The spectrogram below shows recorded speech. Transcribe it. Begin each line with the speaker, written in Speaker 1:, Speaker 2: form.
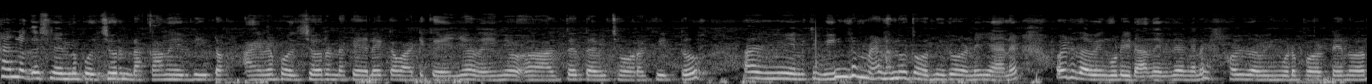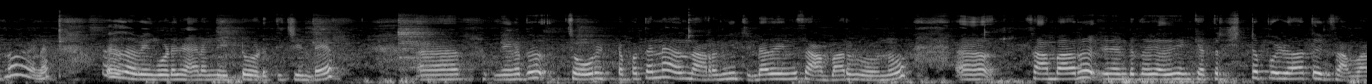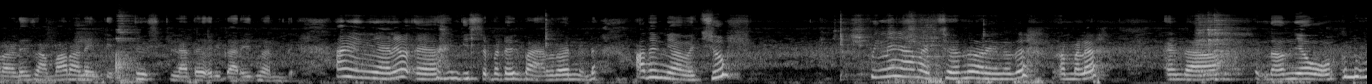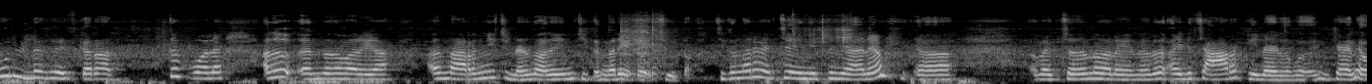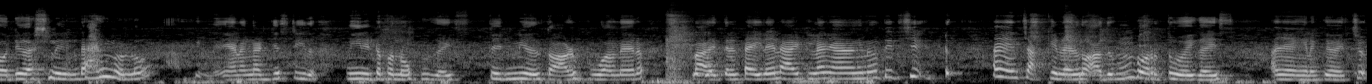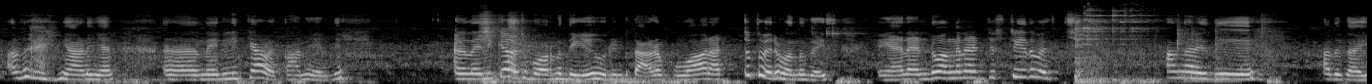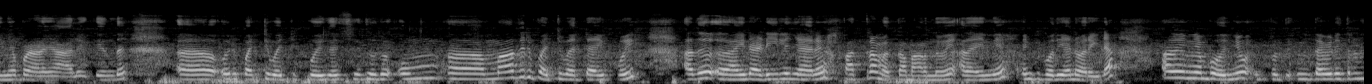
Speaker 1: Hello guess ഇന്ന് പൊതിച്ചോറുണ്ടാക്കാമെന്ന് കരുതി കേട്ടോ അങ്ങനെ പൊതിച്ചോറുണ്ടാക്കി ഇലയൊക്കെ വാട്ടി കഴിഞ്ഞു അത് കഴിഞ്ഞ് ആദ്യത്തെ തവി ചോറൊക്കെ ഇട്ടു. അതിന് എനിക്ക് വീണ്ടും വേണമെന്ന് തോന്നിയതുകൊണ്ട് ഞാൻ ഒരു തവിയും കൂടി ഇടാമെന്ന് കരുതി അങ്ങനെ ഒരു തവിയും കൂടെ പോരട്ടെ എന്ന് പറഞ്ഞു. അങ്ങനെ ഒരു തവിയും കൂടെ ഞാനങ്ങ് ഇട്ട് കൊടുത്തിട്ടുണ്ട്. ഞങ്ങൾക്ക് ചോറിട്ടപ്പോൾ തന്നെ അത് നിറഞ്ഞിട്ടുണ്ട്. അത് കഴിഞ്ഞ് സാമ്പാർ പോന്നു. സാമ്പാർ രണ്ട് തവി അത് എനിക്ക് അത്ര ഇഷ്ടപ്പെടാത്ത ഒരു സാമ്പാറാണ്. സാമ്പാറാണ് എനിക്ക് ഏറ്റവും ഇഷ്ടമില്ലാത്ത ഒരു കറി എന്ന് പറയുന്നത് അത് ഞാൻ എനിക്ക് ഇഷ്ടപ്പെട്ട ഒരു പയറുതോരനുണ്ട് അതും ഞാൻ വെച്ചു. പിന്നെ ഞാൻ വെച്ചതെന്ന് പറയുന്നത് നമ്മൾ എന്താ എന്താണെന്ന് ഞാൻ ഓർക്കുന്ന പോലും ഇല്ല കാരണം അതുപോലെ അത് എന്താ പറയുക അത് നിറഞ്ഞിട്ടുണ്ടായിരുന്നു. അത് കഴിഞ്ഞ് ചിക്കൻ കറിയൊക്കെ വെച്ചു കിട്ടും. ചിക്കൻ കറി വെച്ച് കഴിഞ്ഞിട്ട് ഞാൻ വെച്ചതെന്ന് പറയുന്നത് അതിന്റെ ചാറൊക്കെ ഇല്ലായിരുന്നു. എനിക്കതിന് ഒരു കഷ്ണം ഉണ്ടായിരുന്നുള്ളൂ പിന്നെ ഞാനങ്ങ് അഡ്ജസ്റ്റ് ചെയ്തു. മീനിട്ടപ്പോൾ നോക്കൂ ഗൈസ് തെന്നി അത് താഴെ പോവാൻ നേരം. ഇത്ര ടൈലയിലായിട്ടില്ല ഞാനങ്ങനെ തിരിച്ച് ഇട്ടു. അത് ഞാൻ ചക്ക ഉണ്ടായിരുന്നു അതും പുറത്ത് പോയി ഗൈസ് അത് ഞാൻ ഇങ്ങനെയൊക്കെ വെച്ചു. അത് കഴിഞ്ഞാണ് ഞാൻ നെല്ലിക്ക വെക്കാമെന്ന് കരുതി. നെല്ലിക്ക വെച്ച് പോറിന് ദേ ഉരുണ്ട് താഴെ പോവാൻ അറ്റത്ത് വരെ വന്നു ഗൈസ് ഞാൻ രണ്ടും അങ്ങനെ അഡ്ജസ്റ്റ് ചെയ്ത് വെച്ച്. അങ്ങനെ ഇത് അത് കഴിഞ്ഞപ്പോഴാണ് ഞാൻ ആലോചിക്കുന്നത് ഒരു പറ്റ് പറ്റിപ്പോയി ഇതൊരു അമ്മാതിരി പറ്റ് പറ്റായിപ്പോയി. അത് അതിന്റെ അടിയിൽ ഞാൻ പത്രം വെക്കാൻ മറന്നുപോയി. അത് എനിക്ക് പൊതിയാനും അറിയില്ല. അത് ഞാൻ പൊതിഞ്ഞു. ഇപ്പം ഇത്ര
